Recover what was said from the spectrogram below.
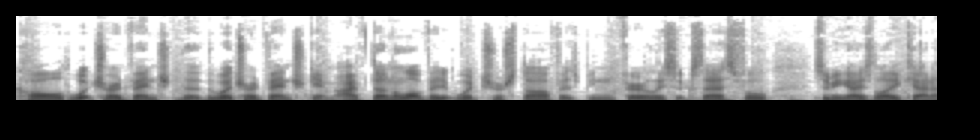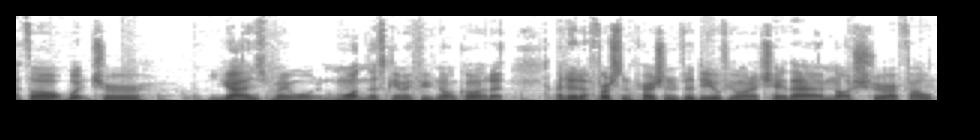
called Witcher Adventure, the, the, Witcher Adventure game. I've done a lot of Witcher stuff. It's been fairly successful. Some of you guys like it, and I thought Witcher, you guys might want this game if you've not got it. I did a first impression video if you want to check that. I'm not sure if I'll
